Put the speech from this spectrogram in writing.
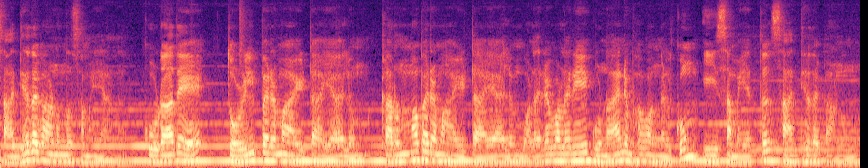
സാധ്യത കാണുന്ന സമയമാണ് കൂടാതെ തൊഴിൽപരമായിട്ടായാലും കർമ്മപരമായിട്ടായാലും വളരെ വളരെ ഗുണാനുഭവങ്ങൾക്കും ഈ സമയത്ത് സാധ്യത കാണുന്നുണ്ട്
